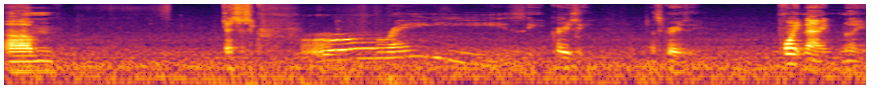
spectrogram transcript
Um, it's just crazy, crazy. That's crazy. 0.9 million,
